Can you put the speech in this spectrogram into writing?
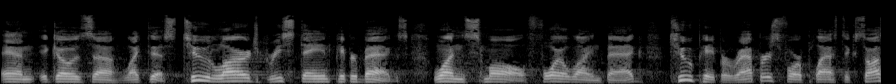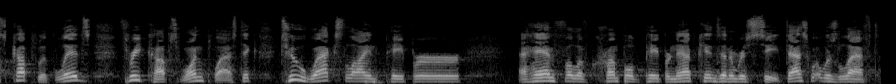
And it goes uh, like this two large grease stained paper bags, one small foil lined bag, two paper wrappers, four plastic sauce cups with lids, three cups, one plastic, two wax lined paper a handful of crumpled paper napkins, and a receipt. That's what was left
